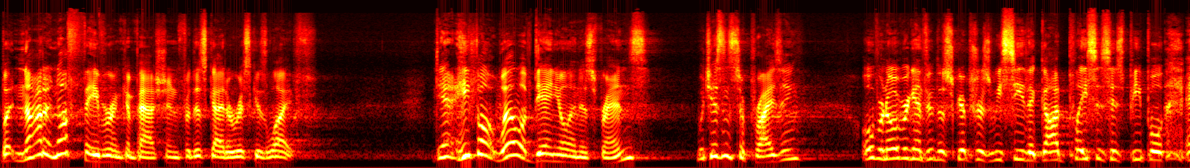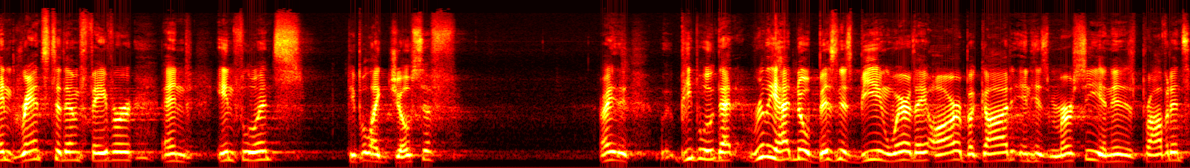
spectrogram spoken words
but not enough favor and compassion for this guy to risk his life. Dan- he thought well of Daniel and his friends, which isn't surprising. Over and over again through the scriptures, we see that God places his people and grants to them favor and influence. People like Joseph, right? People that really had no business being where they are, but God, in his mercy and in his providence,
